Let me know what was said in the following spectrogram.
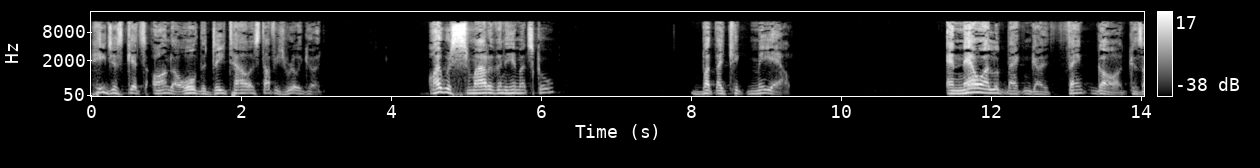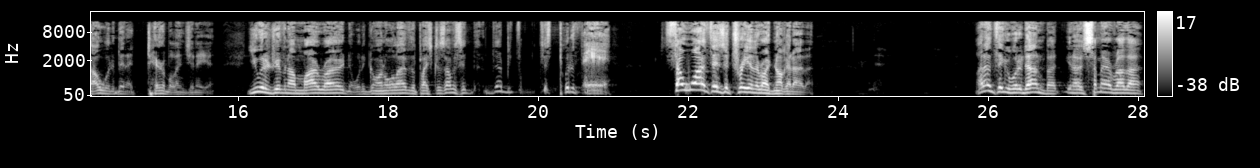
He just gets onto all the detail and stuff. He's really good. I was smarter than him at school, but they kicked me out And now I look back and go, thank God, because I would have been a terrible engineer. You would have driven on my road and it would have gone all over the place because I would have said, just put it there. So what if there's a tree in the road? Knock it over. I don't think it would have done, but you know, somehow or other,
